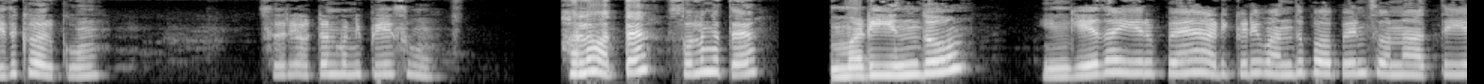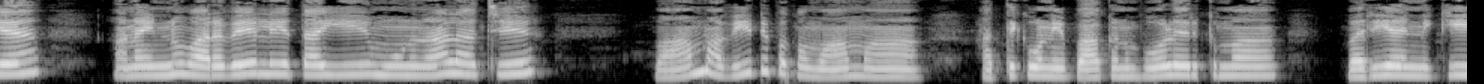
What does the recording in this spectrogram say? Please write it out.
எதுக்கா இருக்கும்? சரி அட்டன் பண்ணி பேசுவோம். ஹலோ அத்தை சொல்லுங்க அத்தை. மடி இந்து இங்கே தான் இருப்பேன். அடிக்கடி வந்து பார்ப்பேன்னு சொன்ன அத்தையே. ஆனால் இன்னும் வரவே இல்லையே தாயி. மூணு நாள் ஆச்சு. வாமா வீட்டு பக்கம் வாமா அத்தைக்கு உன்னைய பார்க்கணும் போல இருக்குமா? வரியா இன்னைக்கு?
